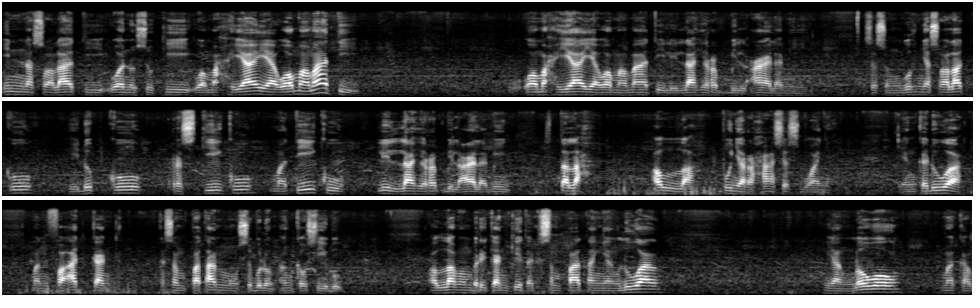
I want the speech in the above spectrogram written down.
Inna salati wa nusuki wa mahyaya wa mamati wa mahyaya wa mamati lillahi rabbil alamin. Sesungguhnya salatku, hidupku, rezekiku, matiku lillahi rabbil alamin. Setelah Allah punya rahasia semuanya. Yang kedua, manfaatkan kesempatanmu sebelum engkau sibuk. Allah memberikan kita kesempatan yang luang, yang lowong, maka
